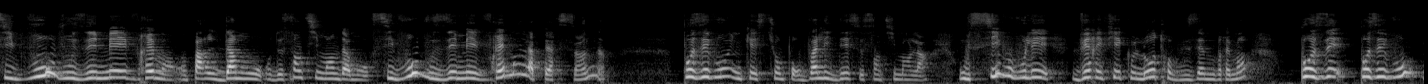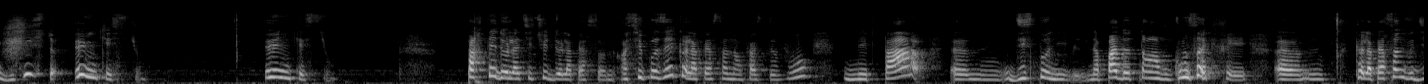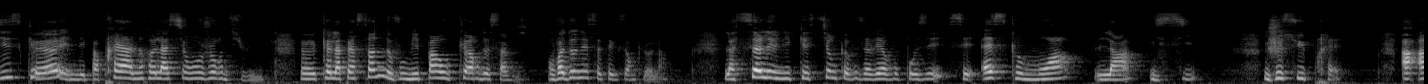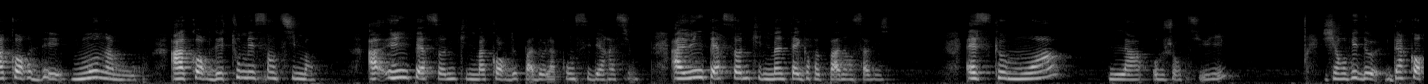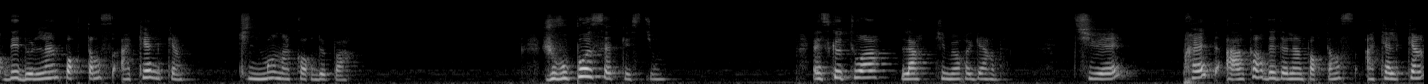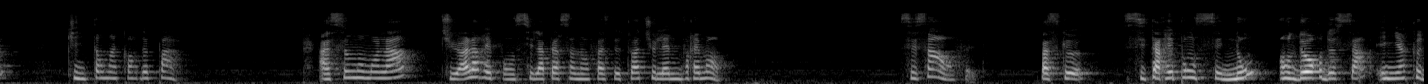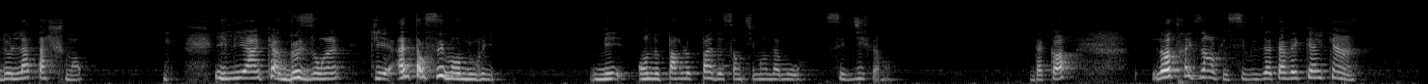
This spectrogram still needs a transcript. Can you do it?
si vous, vous aimez vraiment, on parle d'amour, de sentiment d'amour, si vous, vous aimez vraiment la personne, posez-vous une question pour valider ce sentiment-là. Ou si vous voulez vérifier que l'autre vous aime vraiment, posez, posez-vous juste une question. Une question partez de l'attitude de la personne. À supposer que la personne en face de vous n'est pas euh, disponible, n'a pas de temps à vous consacrer, euh, que la personne vous dise qu'il n'est pas prêt à une relation aujourd'hui, euh, que la personne ne vous met pas au cœur de sa vie. On va donner cet exemple-là. La seule et unique question que vous avez à vous poser, c'est est-ce que moi, là, ici, je suis prêt à accorder mon amour, à accorder tous mes sentiments, à une personne qui ne m'accorde pas de la considération, à une personne qui ne m'intègre pas dans sa vie. Est-ce que moi, là, aujourd'hui, j'ai envie d'accorder de, l'importance à quelqu'un qui ne m'en accorde pas? Je vous pose cette question. Est-ce que toi, là, qui me regarde, tu es prête à accorder de l'importance à quelqu'un qui ne t'en accorde pas À ce moment-là, tu as la réponse. Si la personne en face de toi, tu l'aimes vraiment. C'est ça en fait. Parce que si ta réponse c'est non, en dehors de ça, il n'y a que de l'attachement. il n'y a qu'un besoin qui est intensément nourri. Mais on ne parle pas de sentiment d'amour. C'est différent. D'accord? L'autre exemple, si vous êtes avec quelqu'un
